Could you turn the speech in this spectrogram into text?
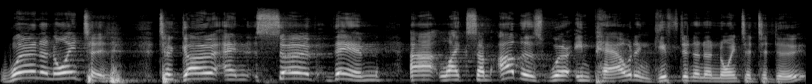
weren't anointed to go and serve them uh, like some others were empowered and gifted and anointed to do.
